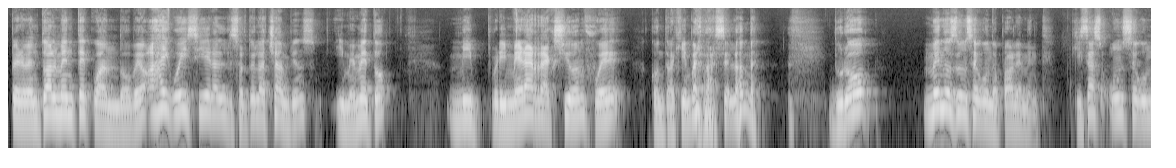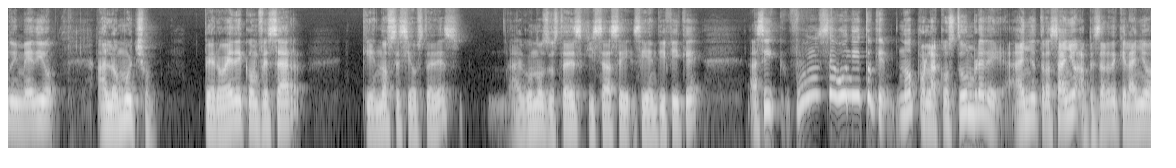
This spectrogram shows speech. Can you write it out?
Pero eventualmente cuando veo, ay, güey, sí era el sorteo de la Champions y me meto, mi primera reacción fue contra quién va el Barcelona. Duró menos de un segundo probablemente, quizás un segundo y medio a lo mucho, pero he de confesar que no sé si a ustedes, algunos de ustedes quizás se, se identifique, Así, fue un segundito que, ¿no? Por la costumbre de año tras año, a pesar de que el año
